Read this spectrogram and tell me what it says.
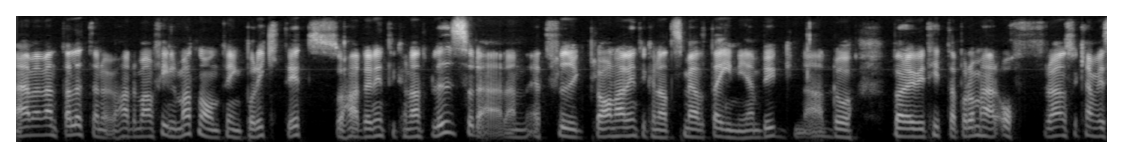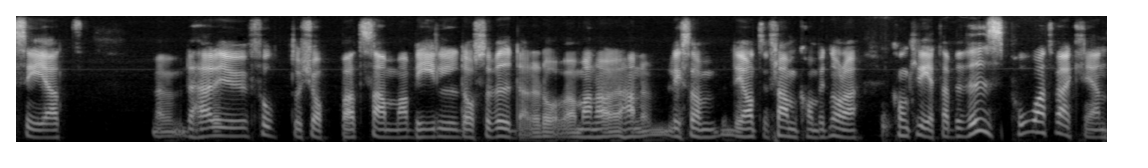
nej men vänta lite nu, hade man filmat någonting på riktigt så hade det inte kunnat bli sådär. En, ett flygplan hade inte kunnat smälta in i en byggnad och börjar vi titta på de här offren så kan vi se att men det här är ju photoshoppat samma bild och så vidare då. Man har, han, liksom, det har inte framkommit några konkreta bevis på att verkligen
